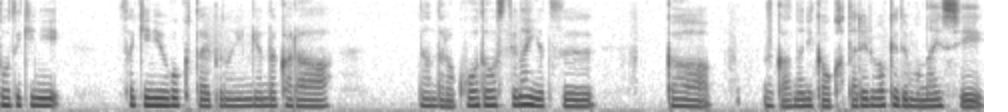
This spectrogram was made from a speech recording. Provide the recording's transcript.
倒的に先に動くタイプの人間だからなんだろう行動してないやつがなんか何かを語れるわけでもないし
